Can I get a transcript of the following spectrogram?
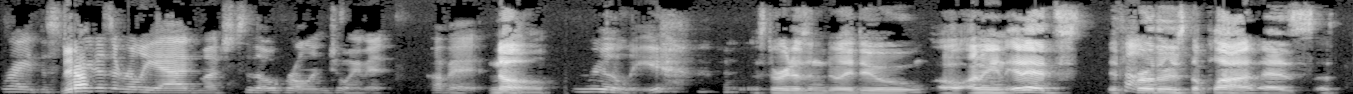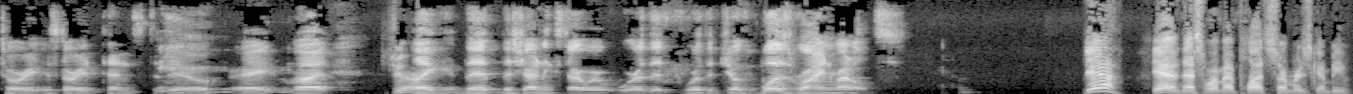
Right, the story Yeah. doesn't really add much to the overall enjoyment of it. no, Really. the story doesn't really do. Oh, I mean, it adds, it Some. furthers the plot as a story a story tends to do, right? But Sure. like the the shining star where, where the where the joke was Ryan Reynolds. Yeah, yeah, and that's why my plot summary is going to be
